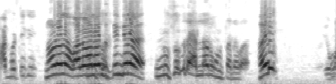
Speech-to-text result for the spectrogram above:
ತಾನ್ ಹೊಟ್ಟಿಗೆ? ನೋಡಲ್ಲ ಹೊಲ ಹೊಲ ಅಂತ ತಿಂದಿರ. ಎಲ್ಲಾರು ಉಣ್ತಾರವ ಐ ಯವ್ವ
